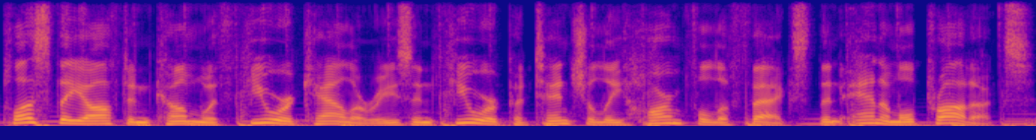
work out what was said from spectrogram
Plus, they often come with fewer calories and fewer potentially harmful effects than animal products.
